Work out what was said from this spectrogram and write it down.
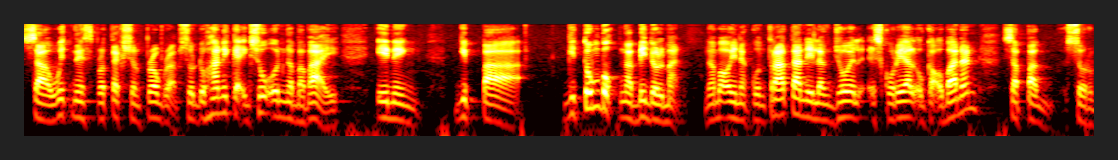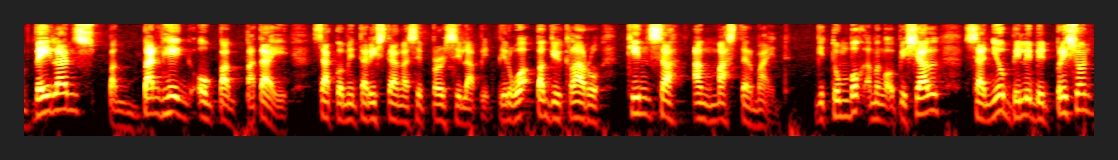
sa Witness Protection Program. So duha ni ka igsuon nga babay ining gipa gitumbok nga middleman na mao'y nagkontrata nilang Joel Escorial o kaubanan sa pag-surveillance, pagbanhig o pagpatay sa komentarista nga si Percy Lapid. Pero wa pag klaro kinsa ang mastermind. Gitumbok ang mga opisyal sa New Bilibid Prison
